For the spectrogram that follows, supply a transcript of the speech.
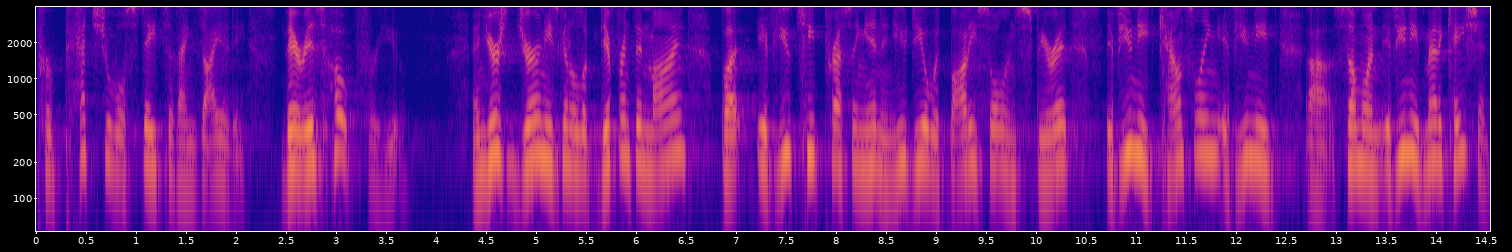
perpetual states of anxiety. There is hope for you. And your journey is going to look different than mine, but if you keep pressing in and you deal with body, soul, and spirit, if you need counseling, if you need uh, someone, if you need medication,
